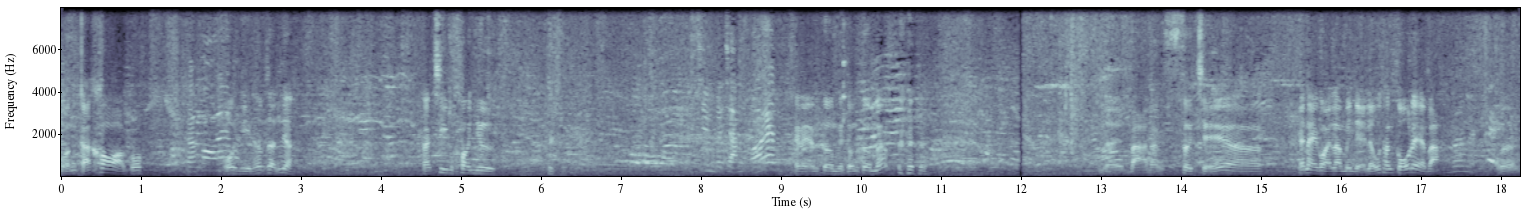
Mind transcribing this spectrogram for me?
Món cá kho à cô? Ôi nhìn hấp dẫn nhỉ. Cá chim kho nhừ. Chim và trắng có em. Cái này ăn cơm thì tốn cơm lắm. Đây bà đang sơ chế ờ, Cái này gọi là mình để nấu thắng cố đây à bà? Vâng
